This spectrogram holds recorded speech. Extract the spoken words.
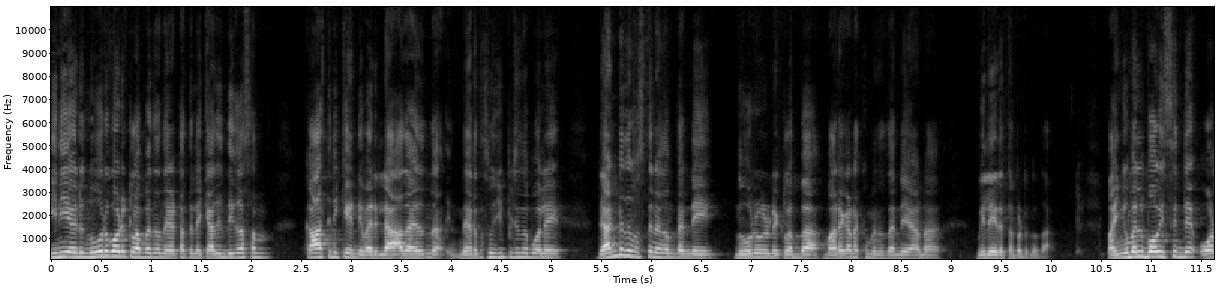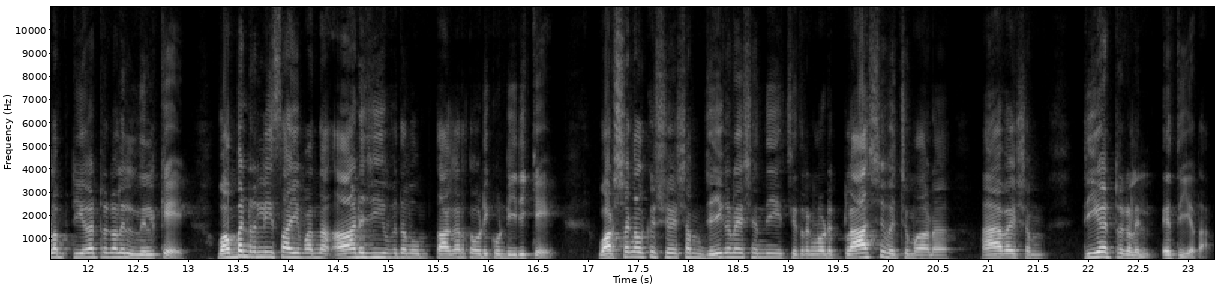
ഇനി ഒരു നൂറ് കോടി ക്ലബ് എന്ന നേട്ടത്തിലേക്ക് അതി ദിവസം കാത്തിരിക്കേണ്ടി വരില്ല. അതായത് നേരത്തെ സൂചിപ്പിച്ചതുപോലെ രണ്ട് ദിവസത്തിനകം തന്നെ നൂറ് കോടി ക്ലബ്ബ് മറികടക്കുമെന്ന് തന്നെയാണ് വിലയിരുത്തപ്പെടുന്നത്. മഞ്ഞുമൽ ബോയ്സിന്റെ ഓളം തിയേറ്ററുകളിൽ നിൽക്കെ വമ്പൻ റിലീസായി വന്ന ആടുജീവിതവും തകർത്തോടിക്കൊണ്ടിരിക്കെ വർഷങ്ങൾക്ക് ശേഷം ജയ് ഗണേശ് എന്നീ ചിത്രങ്ങളോട് ക്ലാഷ് വെച്ചുമാണ് ആവേശം തിയേറ്ററുകളിൽ എത്തിയത്.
